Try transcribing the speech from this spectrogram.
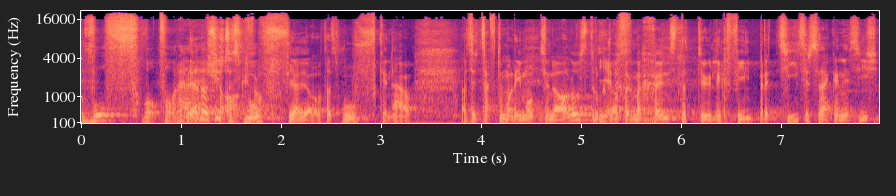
Wuff, das vorher Ja, das ist das Wuff, ja, ja, das Wuff, genau. Also jetzt einfach mal emotional ausdrücken, ja. aber man könnte es natürlich viel präziser sagen. Es ist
